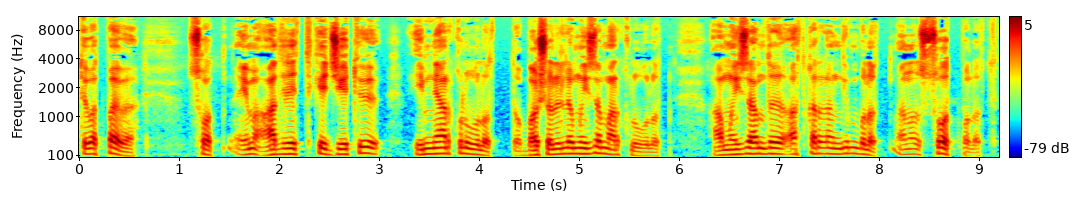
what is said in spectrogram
деп атпайбы? Сот. Эми адилеттикке жетүү эмне аркылуу болот? Ошол эле мыйзам аркылуу болот. А мыйзамды аткарган ким болот? Анан сот болот.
